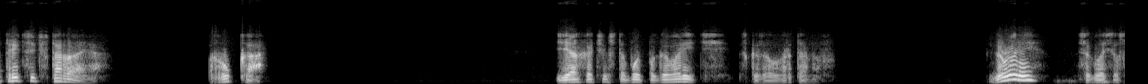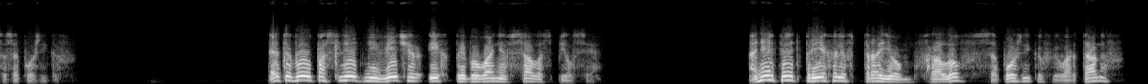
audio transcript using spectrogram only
32. Рука. Я хочу с тобой поговорить, сказал Вартанов. Говори, согласился Сапожников. Это был последний вечер их пребывания в Салоспилсе. Они опять приехали втроем: Фролов, Сапожников и Вартанов.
